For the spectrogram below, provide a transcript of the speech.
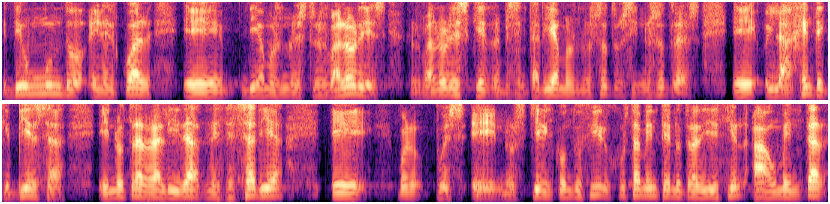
de un mundo en el cual, digamos, nuestros valores, los valores que representaríamos nosotros y nosotras, y la gente que piensa en otra realidad necesaria, bueno, pues eh, nos quieren conducir justamente en otra dirección a aumentar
